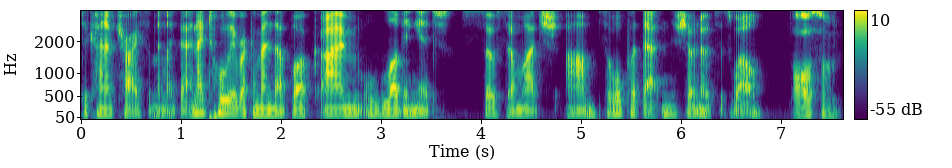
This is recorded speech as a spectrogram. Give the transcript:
to kind of try something like that and i totally recommend that book i'm loving it so so much um, so we'll put that in the show notes as well Awesome.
